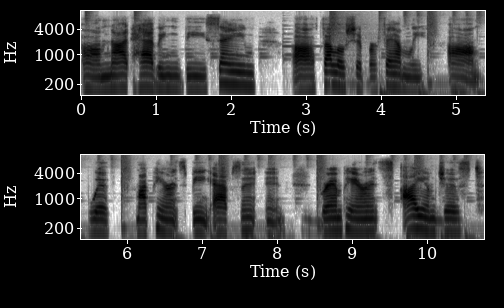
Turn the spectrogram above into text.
um, not having the same uh, fellowship or family um, with my parents being absent and mm-hmm. grandparents. I am just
